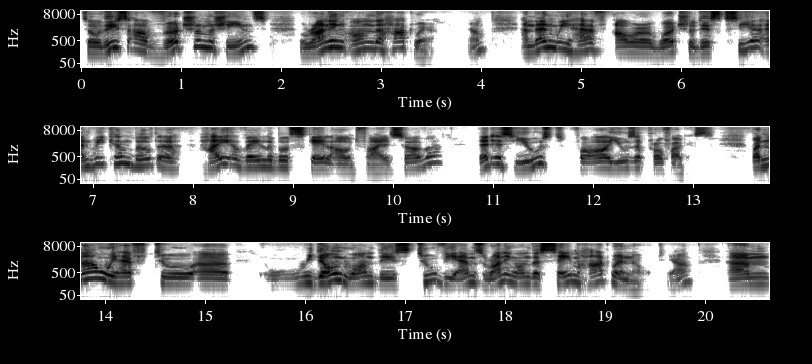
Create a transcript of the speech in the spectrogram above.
So these are virtual machines running on the hardware. Yeah? And then we have our virtual disks here, and we can build a high available scale out file server that is used for our user profile disks. But now we have to, uh, we don't want these two VMs running on the same hardware node. Yeah. Um,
